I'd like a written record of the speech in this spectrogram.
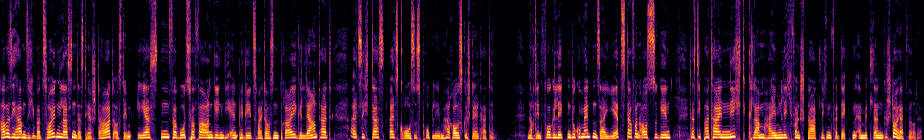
Aber sie haben sich überzeugen lassen, dass der Staat aus dem ersten Verbotsverfahren gegen die NPD 2003 gelernt hat, als sich das als großes Problem herausgestellt hatte. Nach den vorgelegten Dokumenten sei jetzt davon auszugehen, dass die Partei nicht klammheimlich von staatlichen verdeckten Ermittlern gesteuert würde.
